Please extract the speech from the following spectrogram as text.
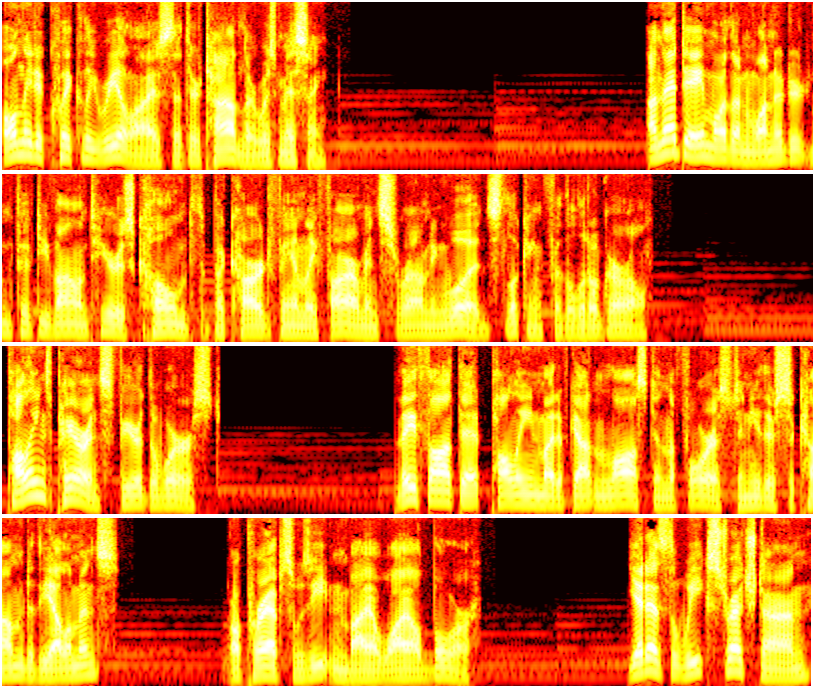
only to quickly realize that their toddler was missing. On that day, more than 150 volunteers combed the Picard family farm and surrounding woods looking for the little girl. Pauline's parents feared the worst. They thought that Pauline might have gotten lost in the forest and either succumbed to the elements or perhaps was eaten by a wild boar. Yet as the weeks stretched on,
